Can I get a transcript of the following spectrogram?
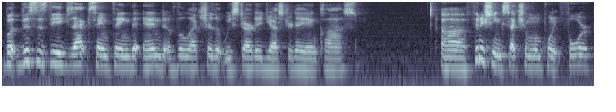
But this is the exact same thing, the end of the lecture that we started yesterday in class. Uh, finishing section 1.4,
